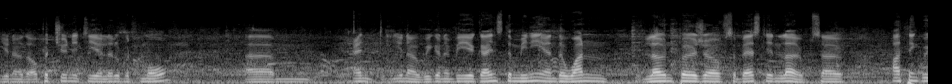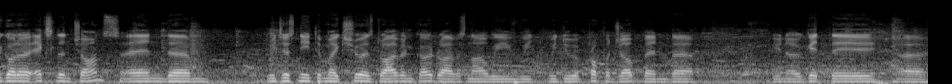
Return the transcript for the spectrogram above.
you know the opportunity a little bit more. Um, and you know we're going to be against the Mini and the one lone Peugeot of Sébastien Loeb. So I think we got an excellent chance, and um, we just need to make sure as driver and co-drivers now we, we, we do a proper job and uh, you know get there uh,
